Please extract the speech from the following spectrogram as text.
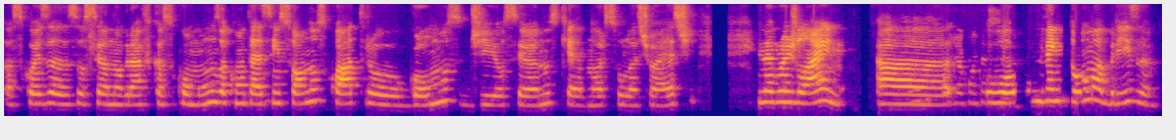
as coisas oceanográficas comuns acontecem só nos quatro gomos de oceanos, que é norte, sul, leste e oeste. E na Grand Line, a, o inventou uma brisa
